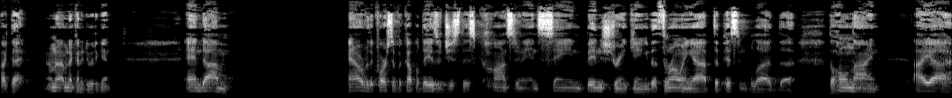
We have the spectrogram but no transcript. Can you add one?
Like that. I'm not, I'm not going to do it again. And, um, and over the course of a couple of days of just this constant, insane binge drinking, the throwing up, the piss and blood, the, the whole nine, I, uh,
